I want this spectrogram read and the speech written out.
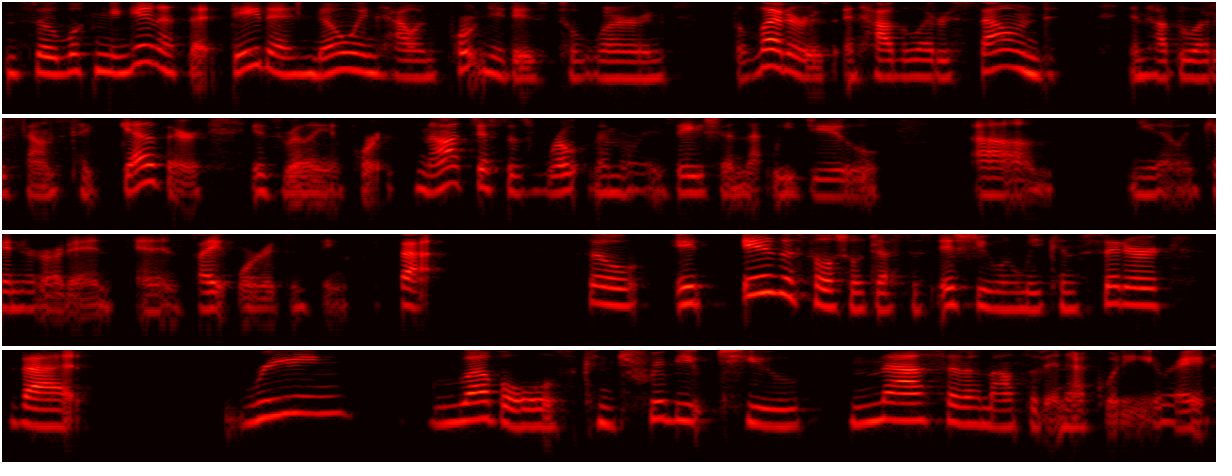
And so, looking again at that data, knowing how important it is to learn the letters and how the letters sound and how the letter sounds together is really important, not just as rote memorization that we do, um, you know, in kindergarten and in sight words and things like that. So, it is a social justice issue when we consider that reading levels contribute to massive amounts of inequity, right?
